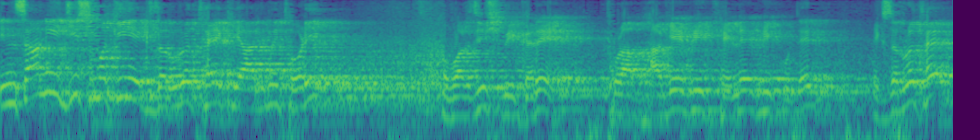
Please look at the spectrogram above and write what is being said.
इंसानी जिस्म की एक ज़रूरत है कि आदमी थोड़ी वर्जिश भी करे, थोड़ा भागे भी, खेले भी, कूदे। एक ज़रूरत है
